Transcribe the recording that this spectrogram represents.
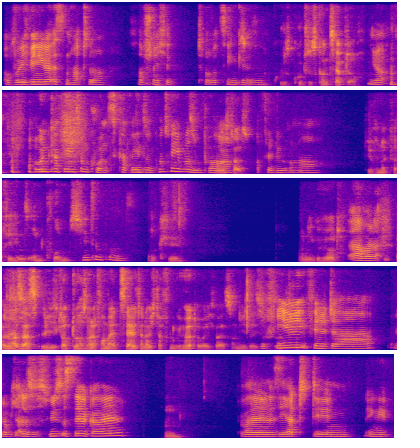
Obwohl ich weniger Essen hatte. Das war wahrscheinlich der teure Ziegenkäse. Gutes, gutes Konzept auch. Ja. Und Kaffee Hinz und Kunst. Kaffee Hinz und Kunst finde ich aber super. Wo ist das? Auf der Dürener. Dürener Kaffee Hinz und Kunst. Hinz und Kunst. Okay. Noch nie gehört. Aber Also, was heißt, ich glaube, du hast mir davon mal erzählt, dann habe ich davon gehört, aber ich weiß noch nie, dass ich. Sophie findet da, glaube ich, alles, was süß ist, sehr geil. Hm? Weil sie hat den irgendwie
